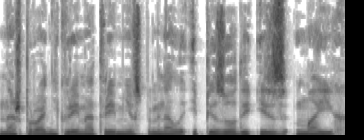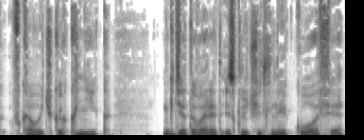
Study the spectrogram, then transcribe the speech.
наш проводник время от времени вспоминал эпизоды из «моих», в кавычках, книг, где-то варят исключительный кофе,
